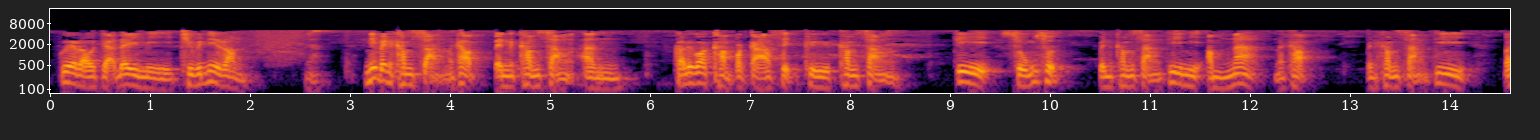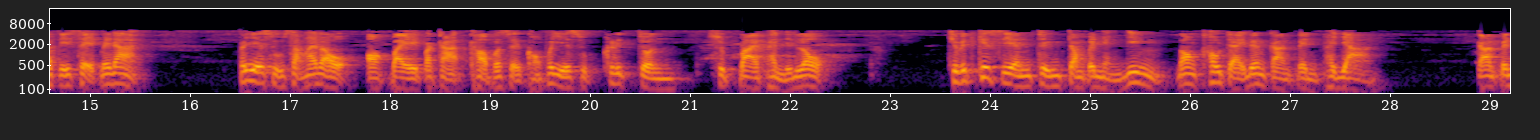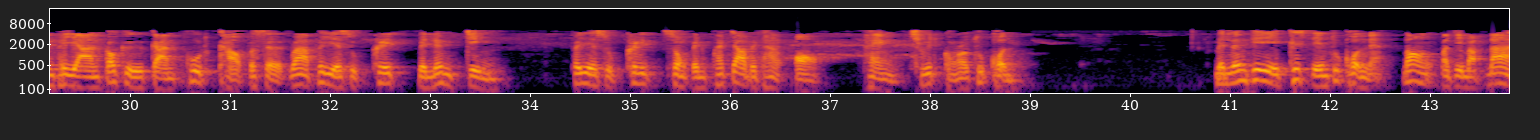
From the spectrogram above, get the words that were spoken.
เพื่อเราจะได้มีชีวิตนิรันดร์ นี่เป็นคำสั่งนะครับ เป็นคำสั่งอันเขาเรียกว่าคำประกาศสิทธิ์คือคำสั่งที่สูงสุดเป็นคำสั่งที่มีอำนาจนะครับ เป็นคำสั่งที่ปฏิเสธไม่ได้ พระเยซูสั่งให้เราออกไปประกาศข่าวประเสริฐของพระเยซูคริสต์จนสุดปลายแผ่นดินโลก ชีวิตคริสเตียนจึงจำเป็นอย่างยิ่งต้องเข้าใจเรื่องการเป็นพยาน การเป็นพยานก็คือการพูดข่าวประเสริฐว่าพระเยซูคริสต์เป็นเรื่องจริง พระเยซูคริสต์ทรงเป็นพระเจ้าเป็นทางออกแห่งชีวิตของเราทุกคน เป็นเรื่องที่คริสเตียนทุกคนเนี่ยต้องปฏิบัติได้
